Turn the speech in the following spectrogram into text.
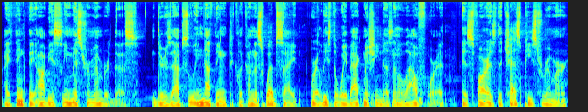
I think they obviously misremembered this. There's absolutely nothing to click on this website, or at least the Wayback Machine doesn't allow for it. As far as the chess piece rumor,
